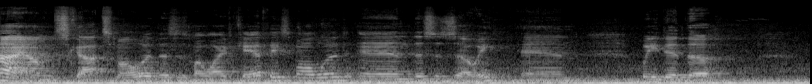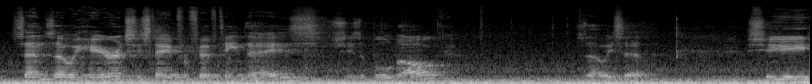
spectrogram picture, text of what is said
Hi, I'm Scott Smallwood. This is my wife Kathy Smallwood, and this is Zoey. And we did the send Zoey here, and she stayed for 15 days. She's a bulldog. Zoey said she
